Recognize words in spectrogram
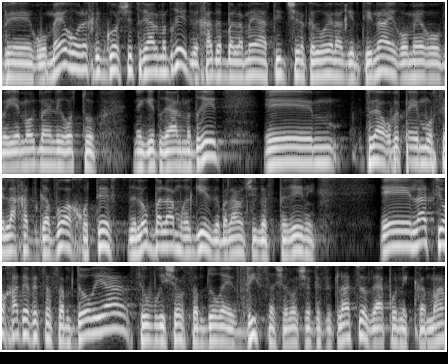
ורומרו הולך לפגוש את ריאל מדריד, ואחד הבלמי העתיד של הכדורגל הארגנטינאי, רומרו, ויהיה מאוד מעניין לראות אותו נגד ריאל מדריד. אמ, אתה יודע, הרבה פעמים הוא עושה לחץ גבוה, חוטף, זה לא בלם רגיל, זה בלם של גספריני. אה, לאציו 1-0 לסמדוריה, סיבוב ראשון סמדוריה הביסה 3-0 את לאציו, זה היה פה נקמה.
